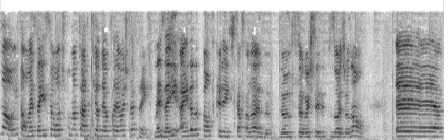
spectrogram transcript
Não, então, mas aí isso é um outro comentário que eu devo fazer mais pra frente. Mas aí, ainda no ponto que a gente tá falando, do se eu gostei do episódio ou não, é...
